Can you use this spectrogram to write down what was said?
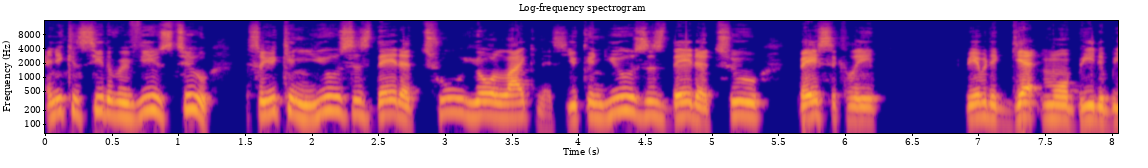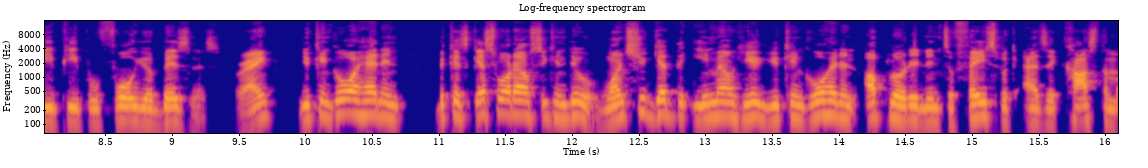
and you can see the reviews too. So you can use this data to your likeness. You can use this data to basically be able to get more B2B people for your business, right? You can go ahead and because guess what else you can do? Once you get the email here, you can go ahead and upload it into Facebook as a custom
